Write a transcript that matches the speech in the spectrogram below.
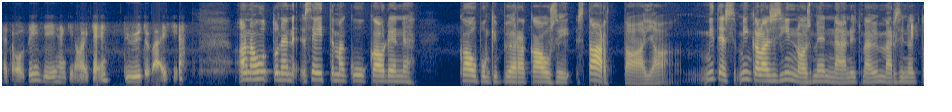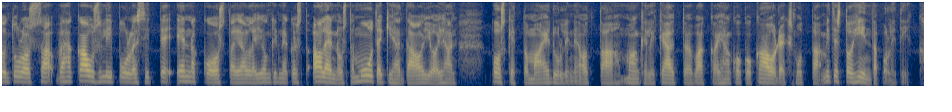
että oltiin siihenkin oikein tyytyväisiä. Anna Huttunen, seitsemän kuukauden kaupunkipyöräkausi starttaa ja mites, minkälaisissa hinnoissa mennään? Nyt mä ymmärsin, että on tulossa vähän kausilipulle sitten ennakkoostajalle jonkinnäköistä alennusta. Muutenkinhan tämä on jo ihan poskettoman edullinen ottaa mankeli käyttöön vaikka ihan koko kaudeksi, mutta miten tuo hintapolitiikka?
